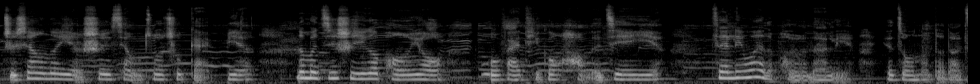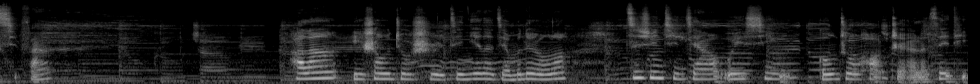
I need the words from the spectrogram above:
指向呢也是想做出改变。那么，即使一个朋友无法提供好的建议，在另外的朋友那里也总能得到启发。好啦，以上就是今天的节目内容了。咨询请加微信公众号 jlct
